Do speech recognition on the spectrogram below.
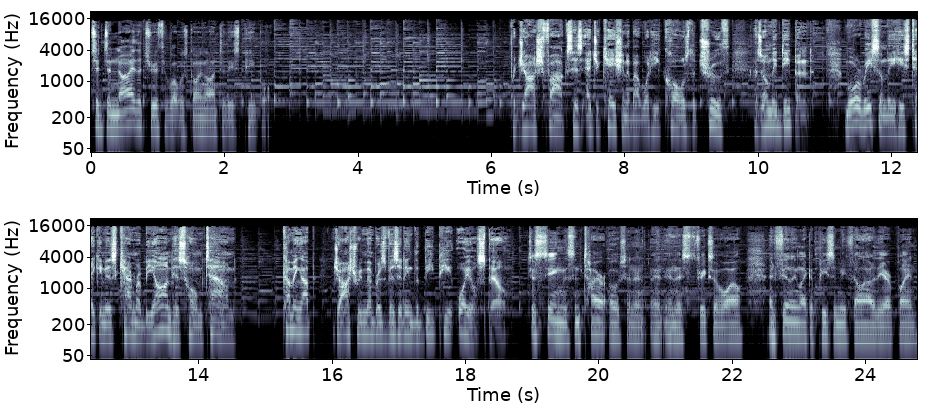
to deny the truth of what was going on to these people. For Josh Fox, his education about what he calls the truth has only deepened. More recently, he's taken his camera beyond his hometown. Coming up, Josh remembers visiting the BP oil spill. Just seeing this entire ocean in, in, in this streaks of oil, and feeling like a piece of me fell out of the airplane.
